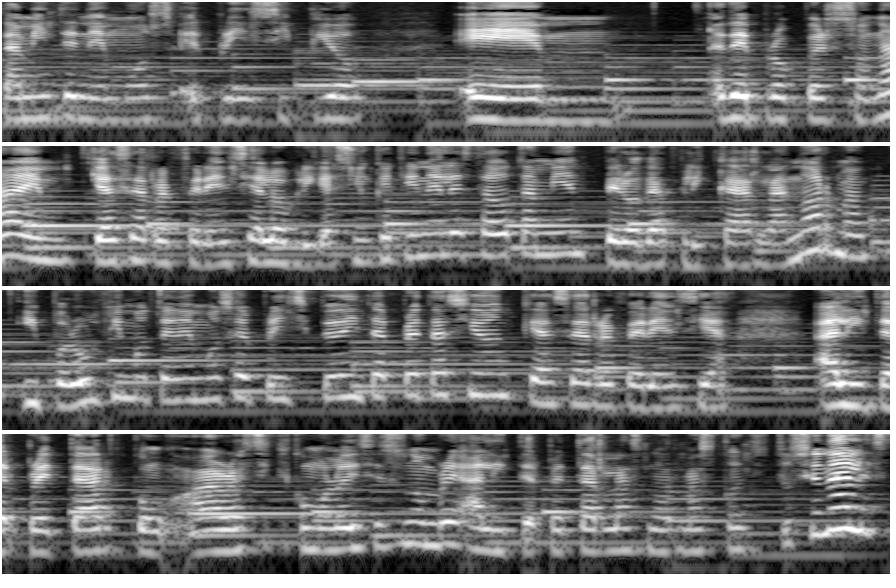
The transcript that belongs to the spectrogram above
También tenemos el principio em, de pro personae, que hace referencia a la obligación que tiene el Estado también, pero de aplicar la norma. Y por último tenemos el principio de interpretación, que hace referencia al interpretar, ahora sí que como lo dice su nombre, al interpretar las normas constitucionales.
